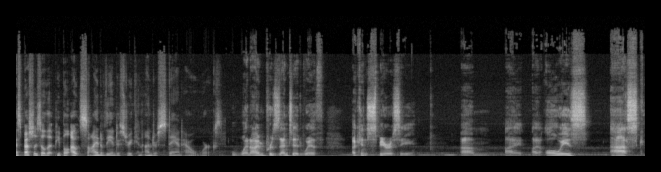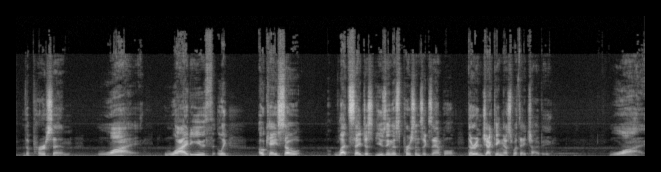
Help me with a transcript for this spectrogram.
especially so that people outside of the industry can understand how it works. When I'm presented with a conspiracy, um, I I always ask the person why. Why do you th- like? Okay, so let's say just using this person's example, they're injecting us with HIV. Why?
